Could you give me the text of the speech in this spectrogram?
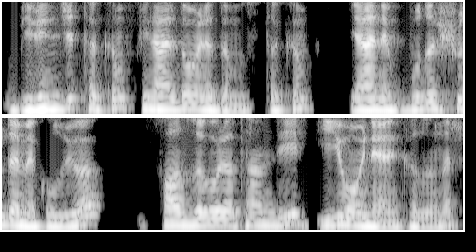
birinci takım finalde oynadığımız takım. Yani bu da şu demek oluyor. Fazla gol atan değil, iyi oynayan kazanır.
